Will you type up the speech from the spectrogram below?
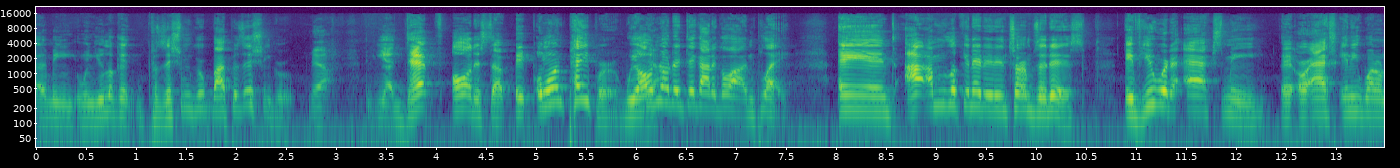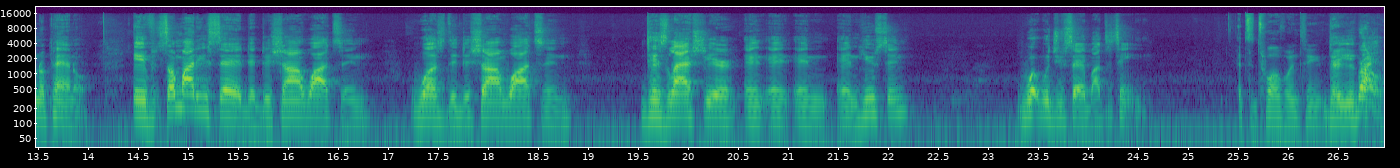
I mean, when you look at position group by position group, yeah. Yeah, depth, all this stuff. It, on paper, we all Yeah. know that they got to go out and play. And I, I'm looking at it in terms of this. If you were to ask me eh, or ask anyone on the panel, if somebody said that Deshaun Watson was the Deshaun Watson this last year in, in, in, in Houston, what would you say about the team? It's a 12 win team. There you Right. go.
